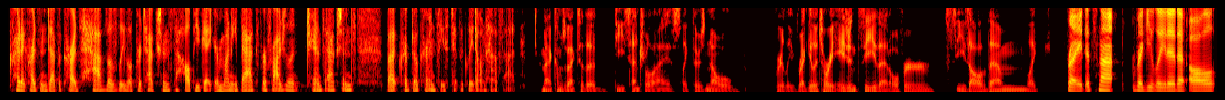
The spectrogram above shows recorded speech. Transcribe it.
Credit cards and debit cards have those legal protections to help you get your money back for fraudulent transactions, but cryptocurrencies typically don't have that. And that comes back to the decentralized, like there's no really regulatory agency that oversees all of them like Right. It's not regulated at all,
